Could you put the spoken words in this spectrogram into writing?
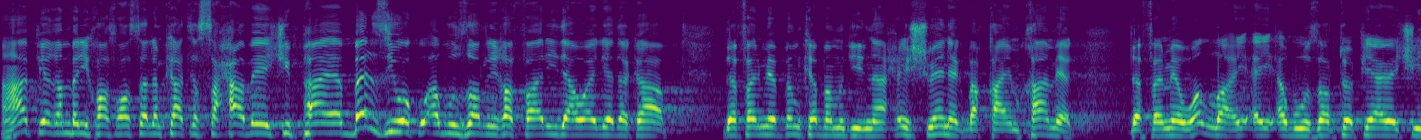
ها پێغمبەری خوا صلی الله علیه و کاتی صحابەیەکی پایە بەرزی وەکو ئەبو ذەڕی غەفاری داوای لێ دەکا دەفەرمێ بمکە بە مدیر ناحیەی شوێنێک بە قایم قامێک دەفەرمێ والله ئەی ئەبو ذەڕ تۆ پیاوێکی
